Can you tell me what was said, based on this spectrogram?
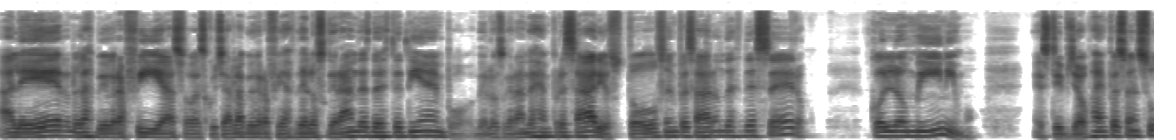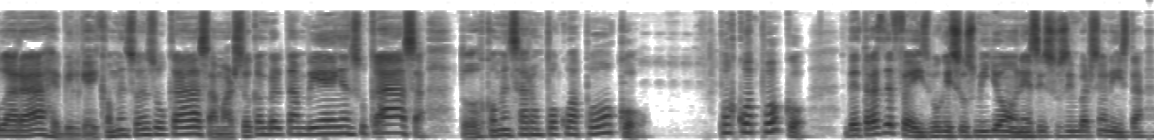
a leer las biografías o a escuchar las biografías de los grandes de este tiempo, de los grandes empresarios. Todos empezaron desde cero, con lo mínimo. Steve Jobs empezó en su garaje, Bill Gates comenzó en su casa, Mark Zuckerberg también en su casa. Todos comenzaron poco a poco, poco a poco. Detrás de Facebook y sus millones y sus inversionistas,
